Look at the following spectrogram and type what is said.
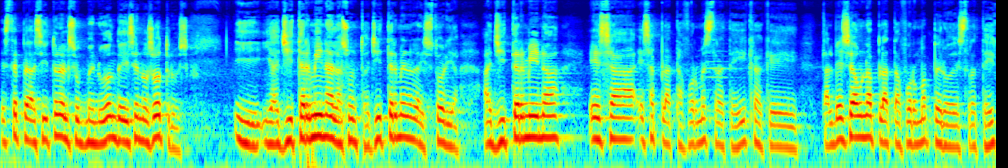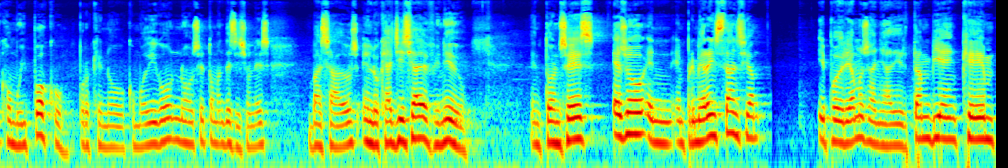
este pedacito en el submenú donde dice nosotros. Y, y allí termina el asunto, allí termina la historia, allí termina esa, esa plataforma estratégica que tal vez sea una plataforma, pero de estratégico muy poco, porque no, como digo, no se toman decisiones basados en lo que allí se ha definido. Entonces, eso en, en primera instancia, y podríamos añadir también que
